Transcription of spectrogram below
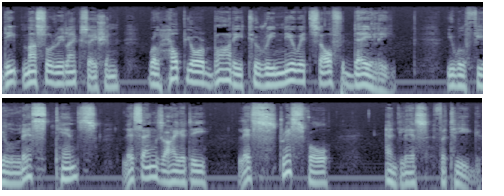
deep muscle relaxation will help your body to renew itself daily. You will feel less tense, less anxiety, less stressful, and less fatigue.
